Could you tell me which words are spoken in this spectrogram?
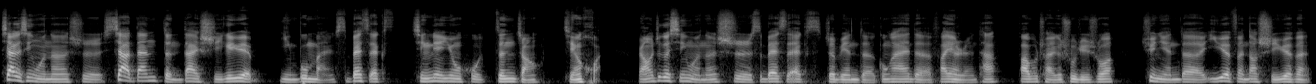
下个新闻呢是下单等待十一个月引不满，SpaceX 新链用户增长减缓。然后这个新闻呢是 SpaceX 这边的公开的发言人，他发布出来一个数据说，去年的一月份到十一月份，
